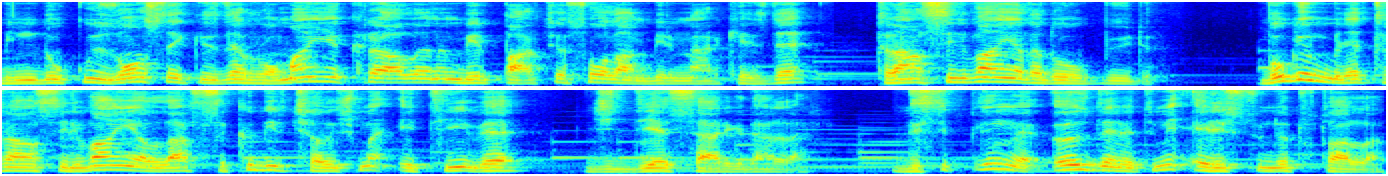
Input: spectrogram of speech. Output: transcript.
1918'de Romanya Krallığı'nın bir parçası olan bir merkezde Transilvanya'da doğup büyüdü. Bugün bile Transilvanyalılar sıkı bir çalışma etiği ve ciddiyet sergilerler. Disiplin ve öz denetimi el üstünde tutarlar.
